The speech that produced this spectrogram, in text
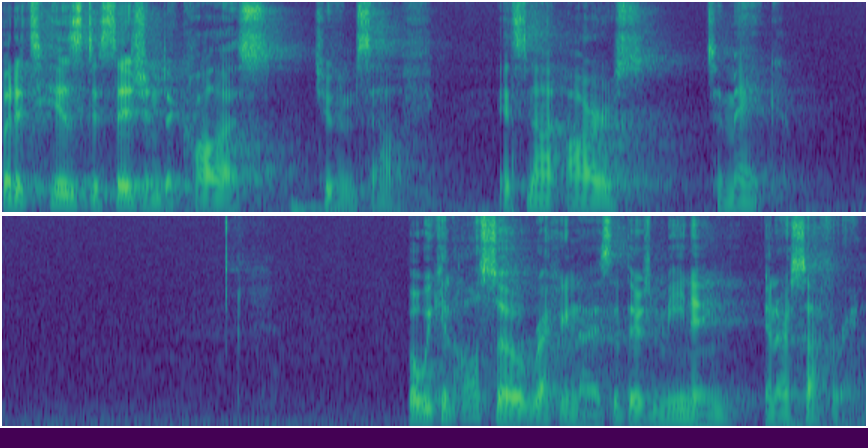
but it's his decision to call us to himself. It's not ours to make. But we can also recognize that there's meaning in our suffering.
